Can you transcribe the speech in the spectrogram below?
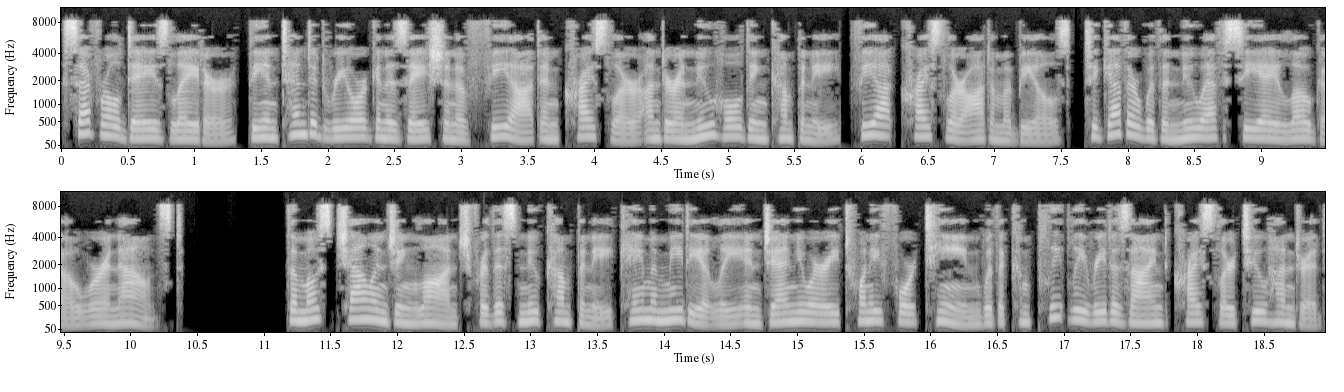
Several days later, the intended reorganization of Fiat and Chrysler under a new holding company, Fiat Chrysler Automobiles, together with a new FCA logo were announced. The most challenging launch for this new company came immediately in January 2014 with a completely redesigned Chrysler 200.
